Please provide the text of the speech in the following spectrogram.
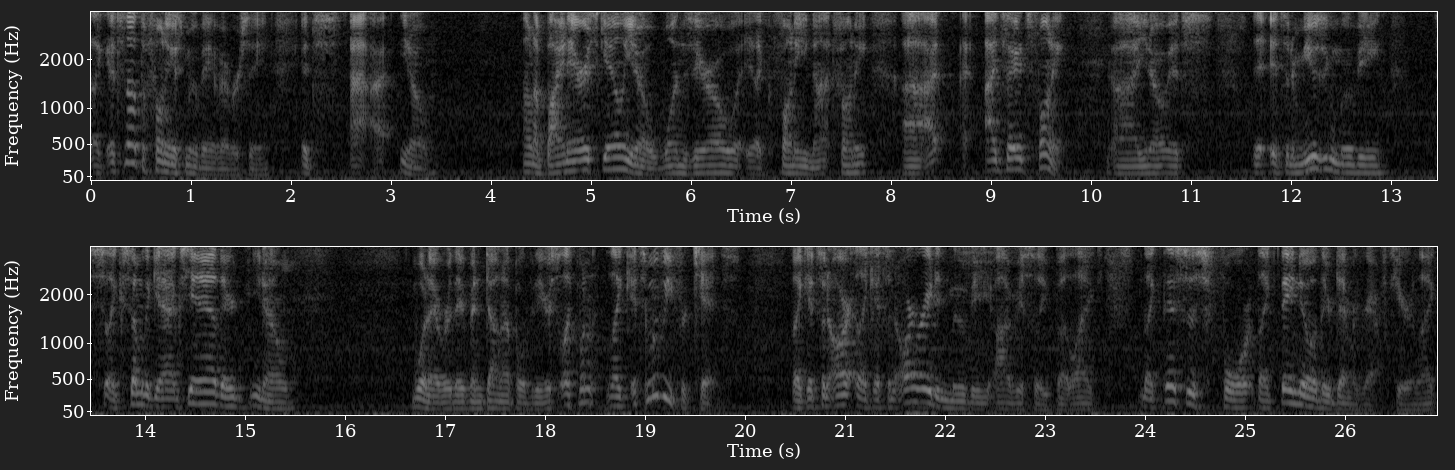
like it's not the funniest movie I've ever seen. It's uh, you know on a binary scale, you know one zero like funny not funny. Uh, I I'd say it's funny. Uh, you know it's it's an amusing movie. It's like some of the gags, yeah, they're you know whatever they've been done up over the years. Like when like it's a movie for kids. Like it's an R like it's an R rated movie obviously, but like like this is for like they know their demographic here. Like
